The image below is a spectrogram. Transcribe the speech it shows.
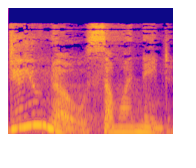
Do you know someone named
